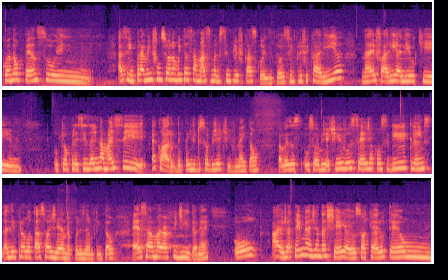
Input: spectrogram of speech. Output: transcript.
quando eu penso em. Assim, para mim funciona muito essa máxima de simplificar as coisas. Então, eu simplificaria, né, e faria ali o que o que eu preciso, ainda mais se. É claro, depende do seu objetivo, né? Então, talvez o, o seu objetivo seja conseguir clientes ali para lotar a sua agenda, por exemplo. Então, essa é a maior pedida, né? Ou, ah, eu já tenho minha agenda cheia, eu só quero ter um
